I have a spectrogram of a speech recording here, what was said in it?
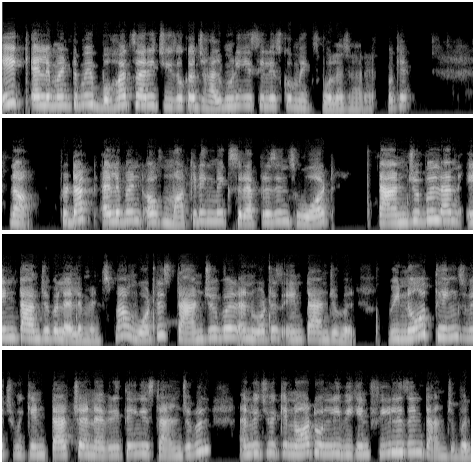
एक एलिमेंट में बहुत सारी चीज़ों का झालमुड़ी इसीलिए इसको मिक्स बोला जा रहा है. ओके ना product element of marketing mix represents what? Tangible and intangible elements ma'am what is tangible and what is intangible we know things which we can touch and everything is tangible and which we cannot only we can feel is intangible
